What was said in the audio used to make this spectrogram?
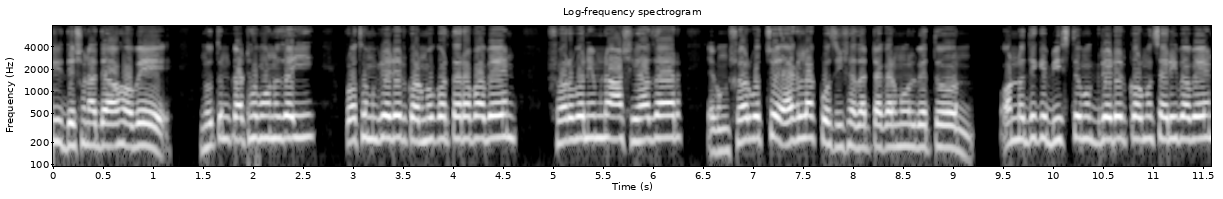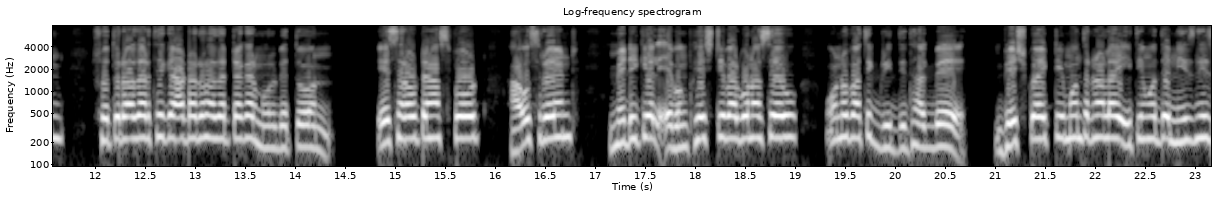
নির্দেশনা দেওয়া হবে। নতুন কাঠামো অনুযায়ী প্রথম গ্রেডের কর্মকর্তারা পাবেন সর্বনিম্ন আশি হাজার এবং সর্বোচ্চ এক লাখ পঁচিশ হাজার টাকার মূল বেতন। অন্যদিকে বিশতম গ্রেডের কর্মচারী পাবেন সতেরো হাজার থেকে আঠারো হাজার টাকার মূল বেতন। এছাড়াও ট্রান্সপোর্ট, হাউস রেন্ট, মেডিকেল এবং ফেস্টিভ্যাল বোনাসেও অনুপাতিক বৃদ্ধি থাকবে। বেশ কয়েকটি মন্ত্রণালয় ইতিমধ্যে নিজ নিজ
